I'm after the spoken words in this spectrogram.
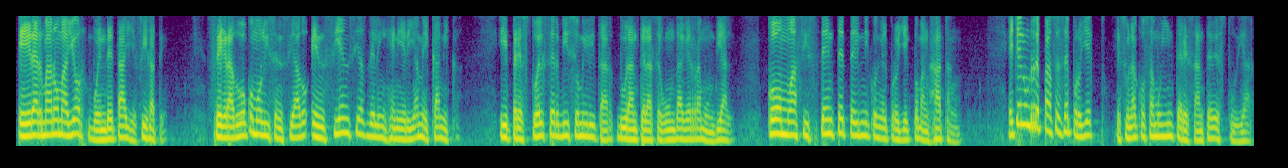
Era hermano mayor, buen detalle, fíjate. Se graduó como licenciado en Ciencias de la Ingeniería Mecánica y prestó el servicio militar durante la Segunda Guerra Mundial como asistente técnico en el proyecto Manhattan. Échale un repaso a ese proyecto, es una cosa muy interesante de estudiar.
